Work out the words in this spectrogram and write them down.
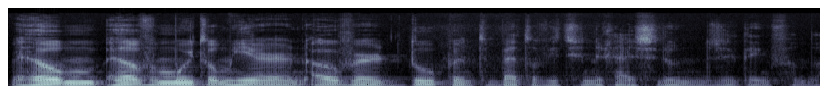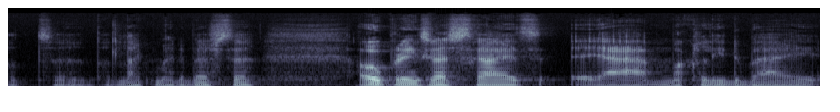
heel, heel veel moeite om hier een over doelpunten bed of iets in de geest te doen. Dus ik denk van, dat, eh, dat lijkt mij de beste. Openingswedstrijd, ja, Makkeli erbij.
